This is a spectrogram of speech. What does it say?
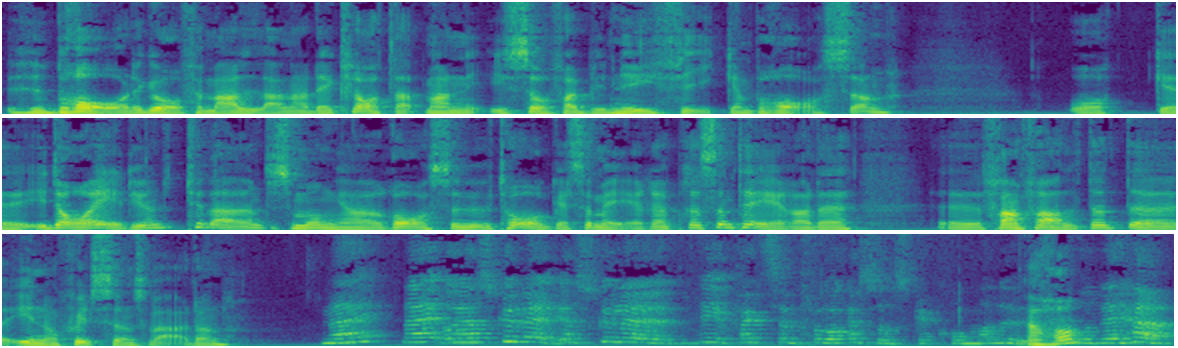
hur bra det går för mallarna. Det är klart att man i så fall blir nyfiken på rasen. Och eh, idag är det ju tyvärr inte så många raser överhuvudtaget som är representerade. Eh, framförallt inte inom skyddshundsvärlden. Nej, nej, och jag skulle, jag skulle, det är faktiskt en fråga som ska komma nu. Jaha. Och det här,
